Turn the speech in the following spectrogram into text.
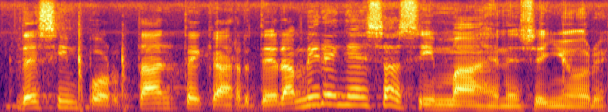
de esa importante carretera. Miren esas imágenes, señores.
